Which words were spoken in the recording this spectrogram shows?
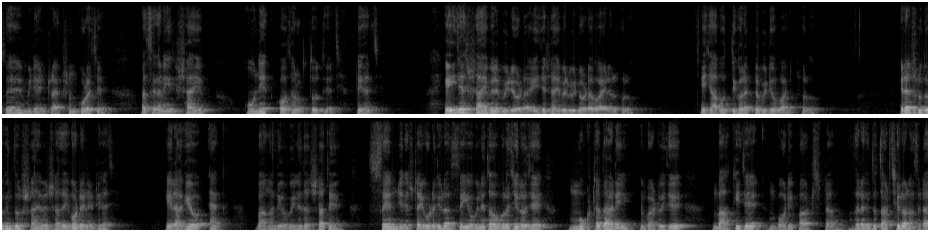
সে মিডিয়া ইন্টারাকশন করেছে। আর সেখানে সাহেব অনেক কথার উত্তর দিয়েছে, ঠিক আছে? এই যে সাহেবের ভিডিওটা, এই যে সাহেবের ভিডিওটা ভাইরাল হলো, এই যে আপত্তিকর একটা ভিডিও ভাইরাল হলো, এটা শুধু কিন্তু সাহেবের সাথেই ঘটেনি, ঠিক আছে? এর আগেও এক বাঙালি অভিনেতার সাথে সেম জিনিসটাই ঘটেছিল। সেই অভিনেতাও বলেছিল যে, মুখটা তারই বাট ওই যে বাকি যে বডি পার্টসটা সেটা কিন্তু তার ছিল না, সেটা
